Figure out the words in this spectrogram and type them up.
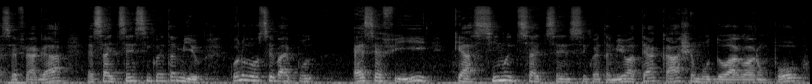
SFH é 750 mil. Quando você vai para SFI, que é acima de 750 mil, até a Caixa mudou agora um pouco,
